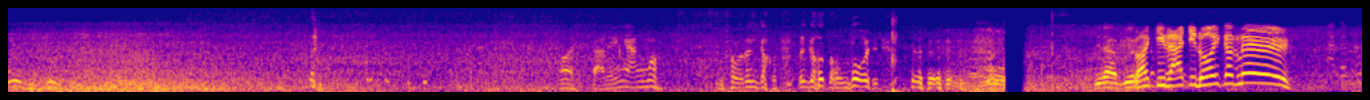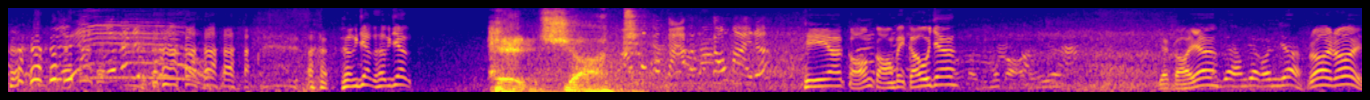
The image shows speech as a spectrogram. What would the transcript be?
rồi cá này ngang không rồi đừng cầu đừng cầu tổng môi chị nào biết Rồi chị ra chị đuổi cân đi. hướng dẫn hướng dẫn. Headshot. Thì ờ, còn còn phải câu chứ. Dạ có chứ. Rồi rồi.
